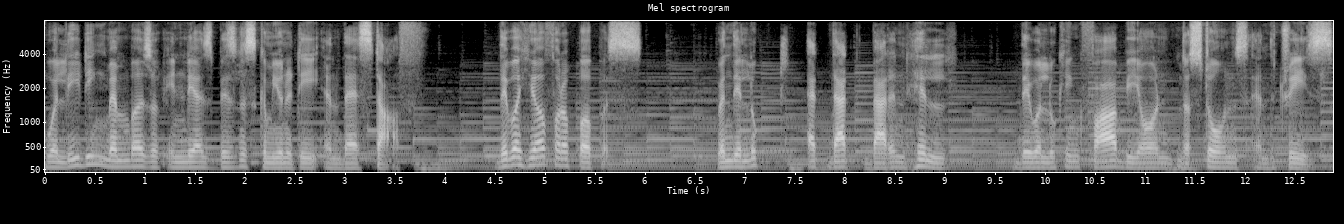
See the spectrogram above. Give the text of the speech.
were leading members of India's business community and their staff. They were here for a purpose when they looked at that barren hill, they were looking far beyond the stones and the trees.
